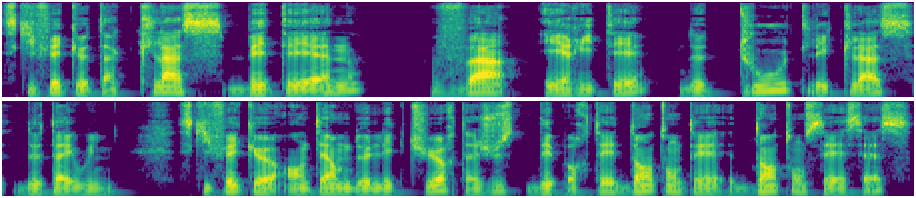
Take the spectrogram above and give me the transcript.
ce qui fait que ta classe BTN va hériter de toutes les classes de Tywin. Ce qui fait qu'en termes de lecture, tu as juste déporté dans ton, CSS,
